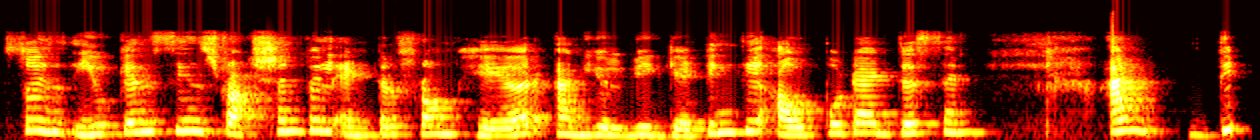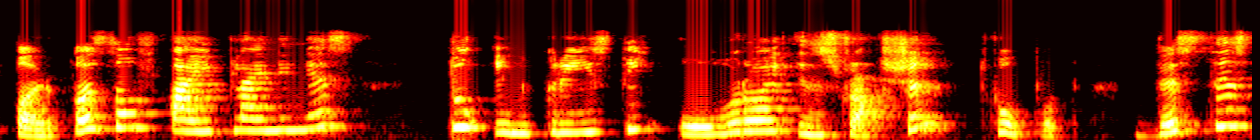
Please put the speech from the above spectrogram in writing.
So you can see instruction will enter from here and you'll be getting the output at this end. And the purpose of pipelining is to increase the overall instruction throughput. This is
